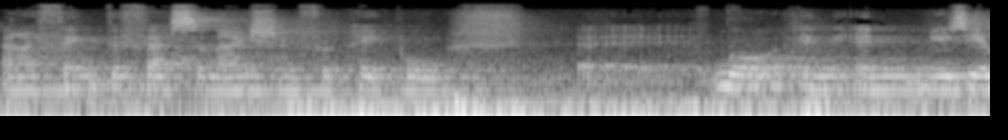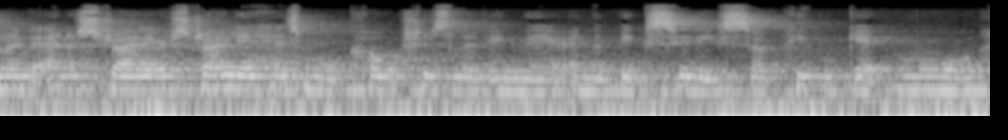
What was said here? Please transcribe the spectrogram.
And I think the fascination for people well, in, in New Zealand and Australia, Australia has more cultures living there in the big cities, so people get more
